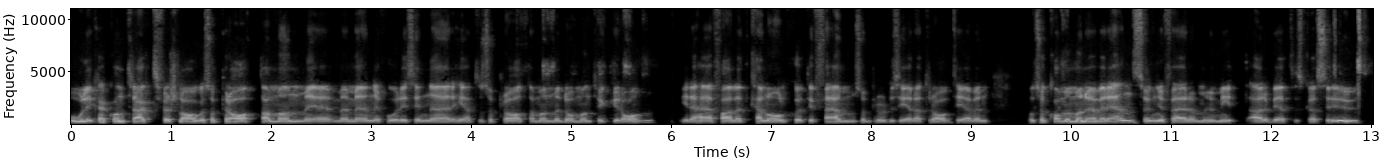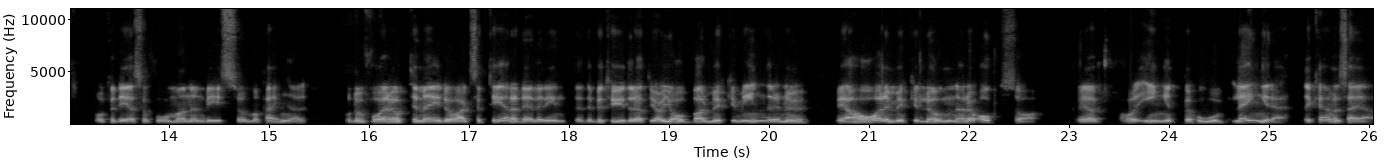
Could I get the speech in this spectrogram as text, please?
olika kontraktsförslag och så pratar man med, med människor i sin närhet och så pratar man med dem man tycker om. I det här fallet Kanal 75 som producerar trav-tvn. Och så kommer man överens ungefär om hur mitt arbete ska se ut. Och för det så får man en viss summa pengar. Och då får det upp till mig då att acceptera det eller inte. Det betyder att jag jobbar mycket mindre nu, men jag har det mycket lugnare också. Och jag har inget behov längre, det kan jag väl säga.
